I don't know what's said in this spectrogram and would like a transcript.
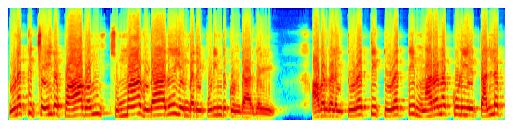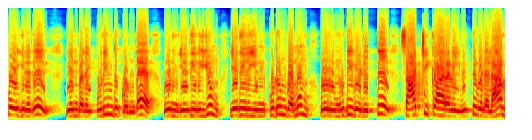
உனக்கு செய்த பாவம் சும்மா விடாது என்பதை புரிந்து கொண்டார்கள். அவர்களை துரத்தி துரத்தி மரணக்குழியில் தள்ளப் போகிறது என்பதை புரிந்து கொண்ட உன் எதிரியும் எதிரியின் குடும்பமும் ஒரு முடிவெடுத்து சாட்சிக்காரனை விட்டுவிடலாம்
